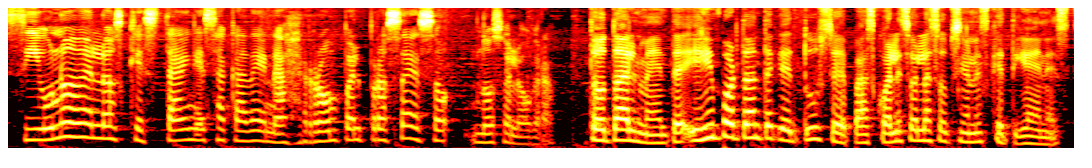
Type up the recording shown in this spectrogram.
Si uno de los que está en esa cadena rompe el proceso, no se logra. Totalmente. Y es importante que tú sepas cuáles son las opciones que tienes.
